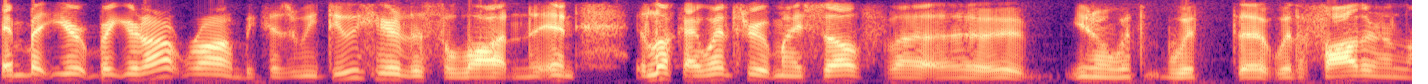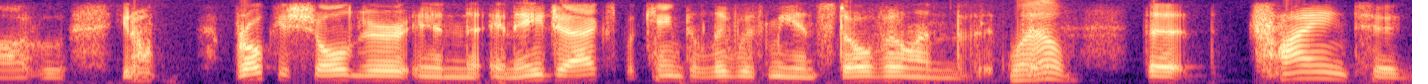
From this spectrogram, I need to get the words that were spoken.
And but you're but you're not wrong because we do hear this a lot. And, and look, I went through it myself. Uh, you know, with with uh, with a father-in-law who you know broke his shoulder in in Ajax, but came to live with me in Stouffville. And wow, the, the trying to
